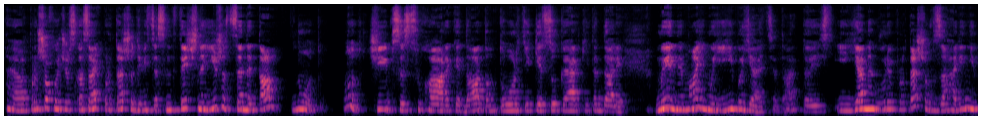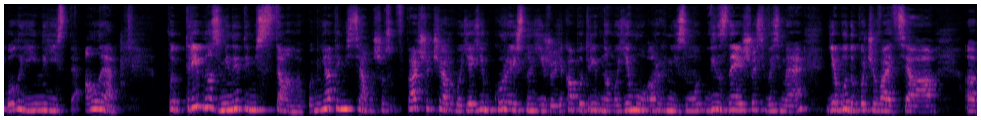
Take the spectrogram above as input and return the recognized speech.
е, про що хочу сказати? Про те, що дивіться, синтетична їжа це не та, ну, ну, чіпси, сухарики, да, там тортики, цукерки і так далі. Ми не маємо її боятися. Да? Тобто, і я не говорю про те, що взагалі ніколи її не їсти. Але потрібно змінити місцями, поміняти місцями, що в першу чергу я їм корисну їжу, яка потрібна моєму організму, він з неї щось візьме, я буду почуватися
